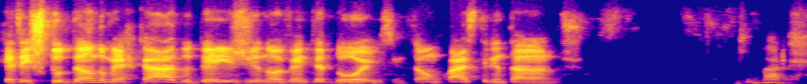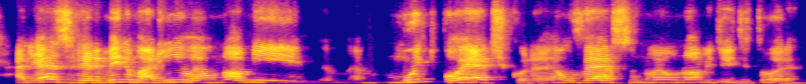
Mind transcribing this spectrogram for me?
quer dizer, estudando o mercado desde 92, então quase 30 anos. Aliás, Vermelho Marinho é um nome muito poético, né? É um verso, não é um nome de editora.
